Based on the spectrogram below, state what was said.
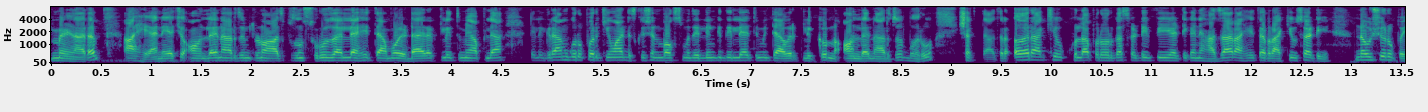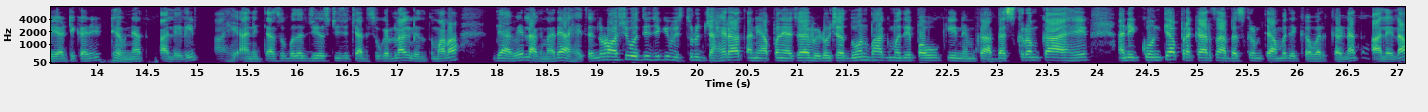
मिळणार आहे. आणि याचे ऑनलाईन अर्ज मित्रांनो आजपासून सुरू झाले आहे. त्यामुळे डायरेक्टली तुम्ही आपल्या टेलिग्राम ग्रुपवर किंवा डिस्क्रिप्शन बॉक्समध्ये लिंक दिली आहे. तुम्ही त्यावर क्लिक करून ऑनलाईन अर्ज भरू शकता. तर अराखीव खुला प्रवर्गासाठी फी या ठिकाणी हजार आहे. तर राखीवसाठी नऊशे रुपये या ठिकाणी ठेवण्यात आलेली आहे. आणि त्यासोबतच जी एस टीचे चार्जेस वगैरे लागले तर तुम्हाला द्यावे लागणारे आहेत. मित्रांनो अशी होती जी की विस्तृत जाहिरात. आणि आपण याच्या व्हिडिओच्या दोन भागमध्ये त्यामध्ये पाहू की नेमका अभ्यासक्रम काय आहे आणि कोणत्या प्रकारचा अभ्यासक्रम त्यामध्ये कव्हर करण्यात आलेला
